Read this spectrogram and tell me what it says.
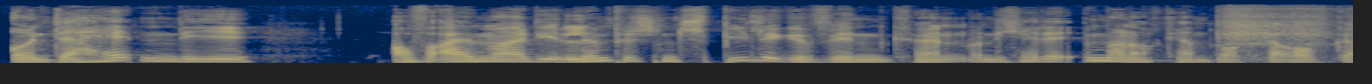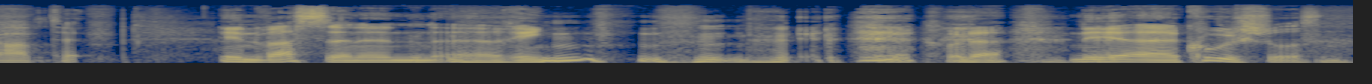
Und da hätten die auf einmal die Olympischen Spiele gewinnen können und ich hätte immer noch keinen Bock darauf gehabt In was denn? In äh, Ringen? Oder nee, äh, Kugelstoßen.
